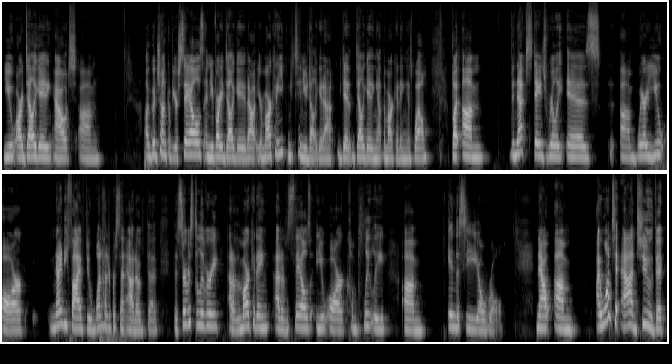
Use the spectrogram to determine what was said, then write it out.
you are delegating out um, a good chunk of your sales and you've already delegated out your marketing. You can continue delegate out, de- delegating out the marketing as well. But um, the next stage really is um, where you are 95 to 100% out of the the service delivery out of the marketing out of the sales. You are completely um, in the ceo role now um, I want to add too that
